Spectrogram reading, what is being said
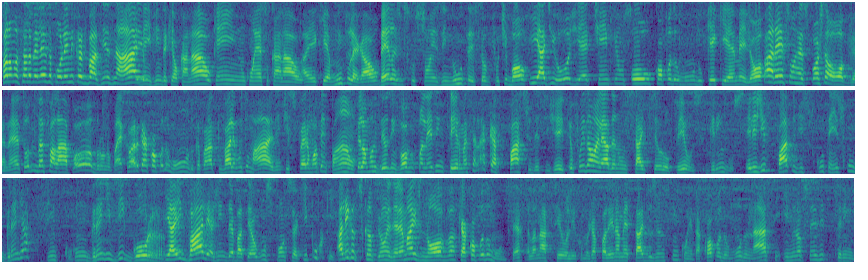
Fala moçada, beleza? Polêmicas vazias na área. Bem-vindo aqui ao canal. Quem não conhece o canal, aí aqui é muito legal. Belas discussões inúteis sobre futebol. E a de hoje é Champions ou Copa do Mundo, o que que é melhor? Parece uma resposta óbvia, né? Todo mundo vai falar, pô, Bruno, é claro que é a Copa do Mundo, o campeonato que vale muito mais, a gente espera um maior tempão. Pelo amor de Deus, envolve o planeta inteiro. Mas será que é fácil desse jeito? Eu fui dar uma olhada nos sites europeus, gringos. Eles de fato discutem isso com grande afinco, com grande vigor. E aí vale a gente debater alguns pontos pontos aqui, por quê? A Liga dos Campeões é mais nova que a Copa do Mundo, certo? Ela nasceu ali, como eu já falei, na metade dos anos 50. A Copa do Mundo nasce em 1930.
